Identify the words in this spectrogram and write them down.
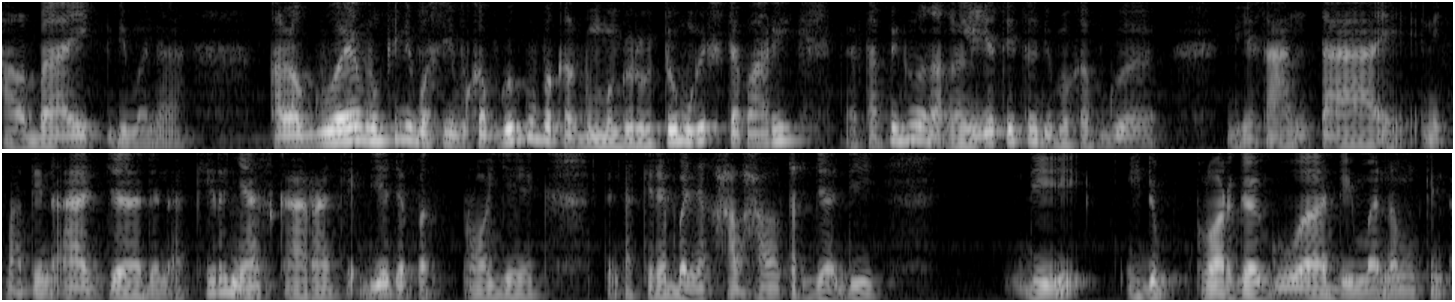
hal baik di mana kalau gue ya mungkin di posisi bokap gue gue bakal menggerutu mungkin setiap hari. Nah tapi gue nggak ngeliat itu di bokap gue dia santai nikmatin aja dan akhirnya sekarang kayak dia dapat proyek dan akhirnya banyak hal-hal terjadi di hidup keluarga gua di mana mungkin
